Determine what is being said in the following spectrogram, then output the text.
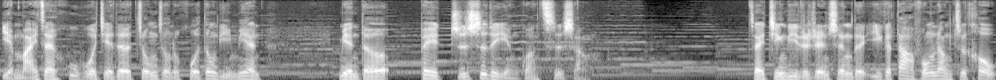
掩埋在复活节的种种的活动里面。免得被直视的眼光刺伤。在经历了人生的一个大风浪之后，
